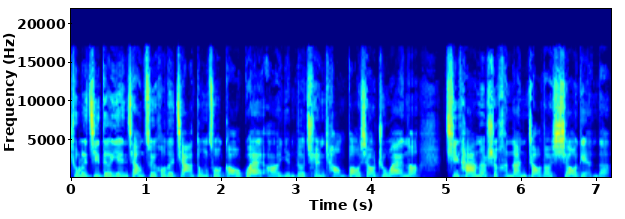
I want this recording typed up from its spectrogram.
除了基德演讲最后的假动作搞怪啊，引得全场爆笑之外呢，其他呢是很难找到笑点的。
